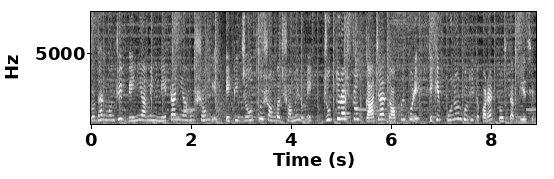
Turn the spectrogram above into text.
প্রধানমন্ত্রী বেনিয়ামিন নেতানিয়াহুর সঙ্গে একটি যৌথ সংবাদ সম্মেলনে যুক্তরাষ্ট্র গাজা দখল করে একে পুনর্গঠিত করার প্রস্তাব দিয়েছিল।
